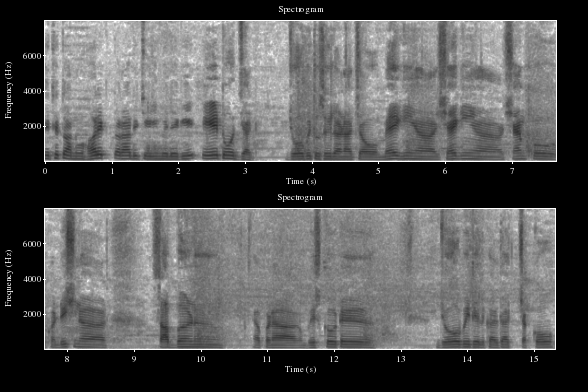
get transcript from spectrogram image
ਇੱਥੇ ਤੁਹਾਨੂੰ ਹਰ ਇੱਕ ਤਰ੍ਹਾਂ ਦੀ ਚੀਜ਼ ਮਿਲੇਗੀ, A ਤੋਂ Z ਜੋ ਵੀ ਤੁਸੀਂ ਲੈਣਾ ਚਾਹੋ, ਮੈਗੀਆਂ ਸ਼ਹਿਗੀਆਂ ਸ਼ੈਂਪੂ ਕੰਡੀਸ਼ਨਰ ਸਾਬਣ, ਆਪਣਾ ਬਿਸਕੁਟ, ਜੋ ਵੀ ਦਿਲ ਕਰਦਾ ਚੱਕੋ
